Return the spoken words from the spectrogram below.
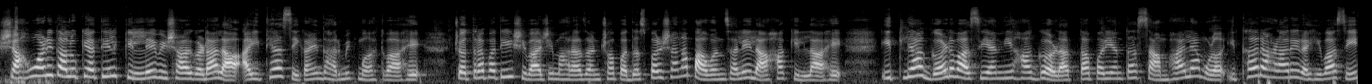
शाहूवाडी तालुक्यातील किल्ले विशाळगडाला ऐतिहासिक आणि धार्मिक महत्त्व आहे. छत्रपती शिवाजी महाराजांच्या पदस्पर्शानं पावन झालेला हा किल्ला आहे. इथल्या गडवासियांनी हा गड आतापर्यंत सांभाळल्यामुळं इथं राहणारे रहिवासी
